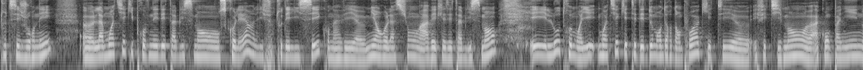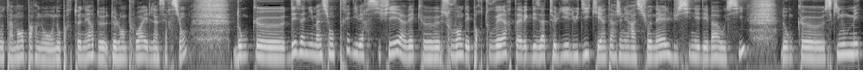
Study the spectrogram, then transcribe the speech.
toutes ces journées. la moitié qui provenait d'établissements scolaires, surtout des lycées qu'on avait mis en relation avec les établissements, et l'autre moitié qui était des demandeurs d'emploi, qui étaient euh, effectivement euh, accompagnés notamment par nos, partenaires de, l'emploi et de l'insertion. Donc euh, des animations très diversifiées, avec souvent des portes ouvertes, avec des ateliers ludiques et intergénérationnels, du ciné-débat aussi. Donc ce qui nous met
